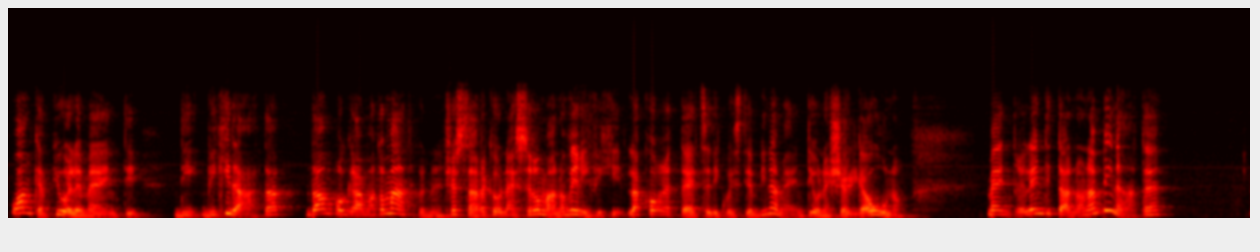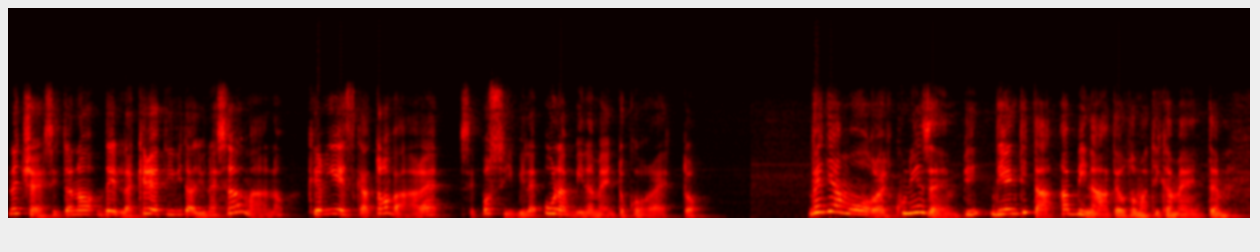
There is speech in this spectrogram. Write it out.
o anche a più elementi di Wikidata da un programma automatico, è necessario che un essere umano verifichi la correttezza di questi abbinamenti o ne scelga uno, mentre le entità non abbinate necessitano della creatività di un essere umano che riesca a trovare, se possibile, un abbinamento corretto. Vediamo ora alcuni esempi di entità abbinate automaticamente.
